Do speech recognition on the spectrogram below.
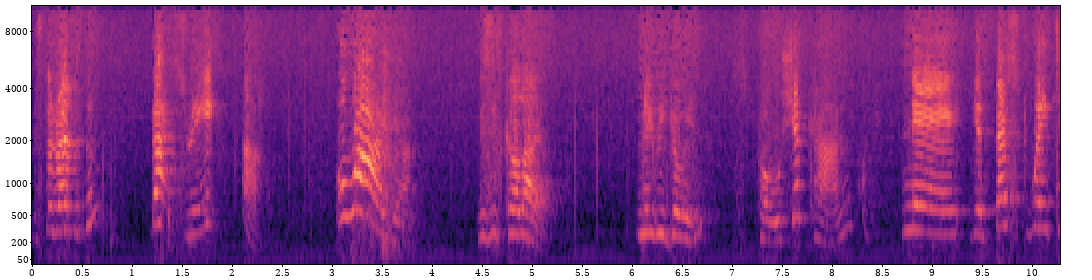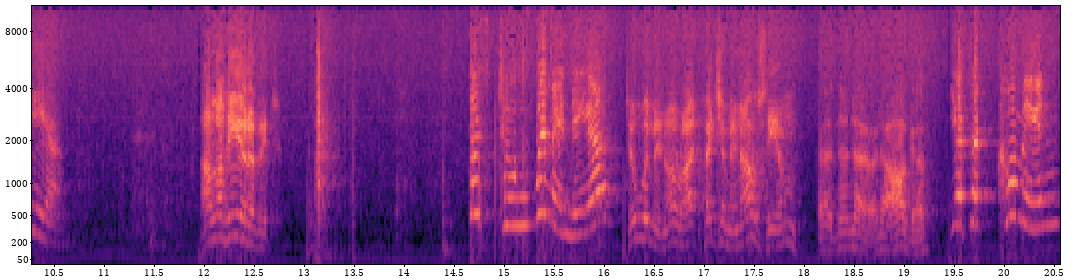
Mr. Ramsden? That's right. Ah. Who are you? Mrs. Carlyle, may we go in? Suppose you can. Nay, you'd best wait here. I'll not hear of it. There's two women here. Two women, all right. Fetch 'em in. I'll see 'em. Uh, no, no, no, I'll go. You're to come in.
